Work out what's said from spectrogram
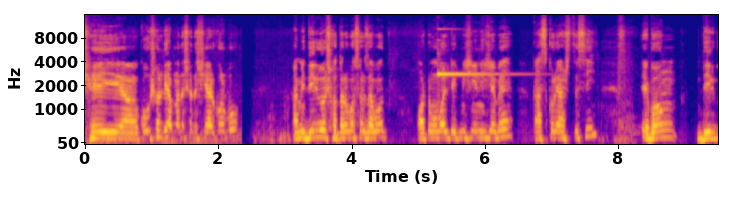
সেই কৌশলটি আপনাদের সাথে শেয়ার করব। আমি দীর্ঘ সতেরো বছর যাবৎ অটোমোবাইল টেকনিশিয়ান হিসেবে কাজ করে আসতেছি এবং দীর্ঘ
